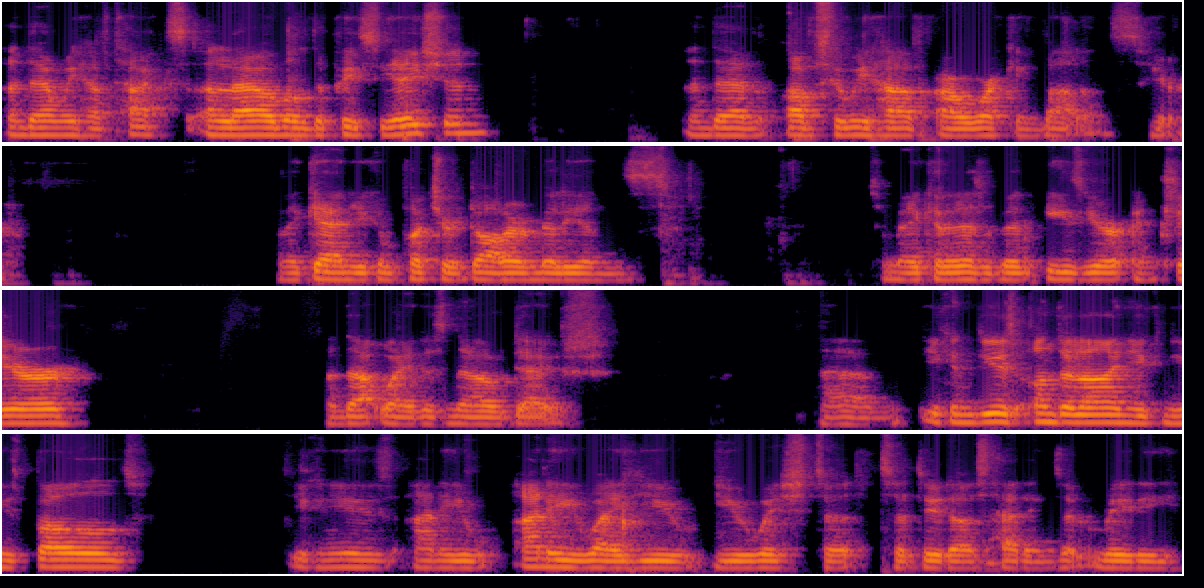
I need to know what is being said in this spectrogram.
and then we have tax allowable depreciation. And then obviously we have our working balance here. And again, you can put your dollar millions to make it a little bit easier and clearer. And that way there's no doubt um, you can use underline, you can use bold, you can use any any way you you wish to to do those headings. It really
